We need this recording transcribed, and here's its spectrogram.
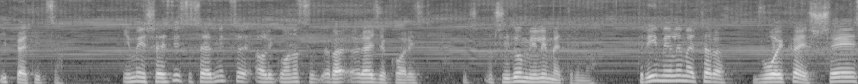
i petica. Ima i šestice, sedmice, ali ona se ređe koristi. Znači ide u milimetrima. 3 mm, dvojka je 6,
